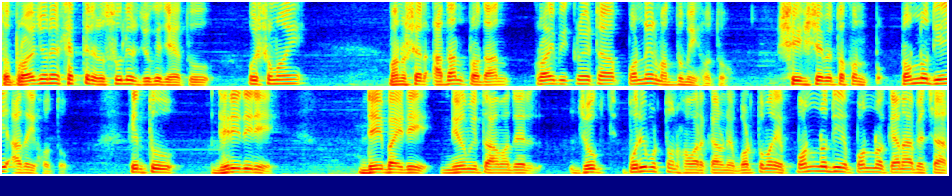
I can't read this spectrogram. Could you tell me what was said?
তো প্রয়োজনের ক্ষেত্রে রসুলের যুগে যেহেতু ওই সময় মানুষের আদান প্রদান ক্রয় বিক্রয়টা পণ্যের মাধ্যমেই হতো। সেই হিসেবে তখন পণ্য দিয়েই আদায় হতো। কিন্তু ধীরে ধীরে ডে বাই ডে নিয়মিত আমাদের যুগ পরিবর্তন হওয়ার কারণে বর্তমানে পণ্য দিয়ে পণ্য কেনা বেচার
